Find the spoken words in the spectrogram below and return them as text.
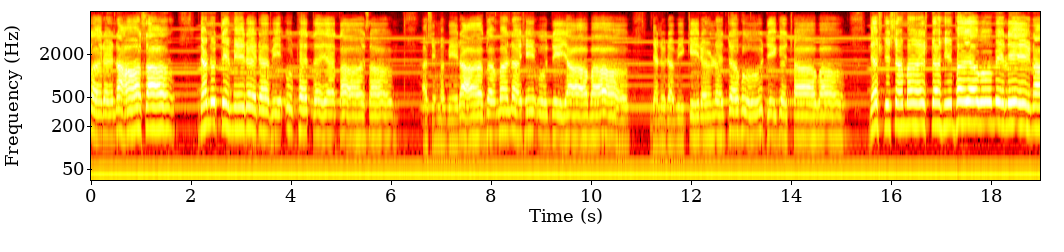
करनासा जनुति मिर रवि उठत यकासा असीम विराग मन ही उदियावा। जन रवि किरण चहु दिग छावा दृष्ट समस्त ही भयव मिलेना।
